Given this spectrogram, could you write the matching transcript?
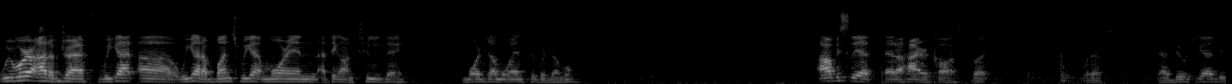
We were out of draft. We got uh we got a bunch. We got more in I think on Tuesday. More jumbo and super jumbo. Obviously at, at a higher cost, but whatever. Gotta do what you gotta do.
